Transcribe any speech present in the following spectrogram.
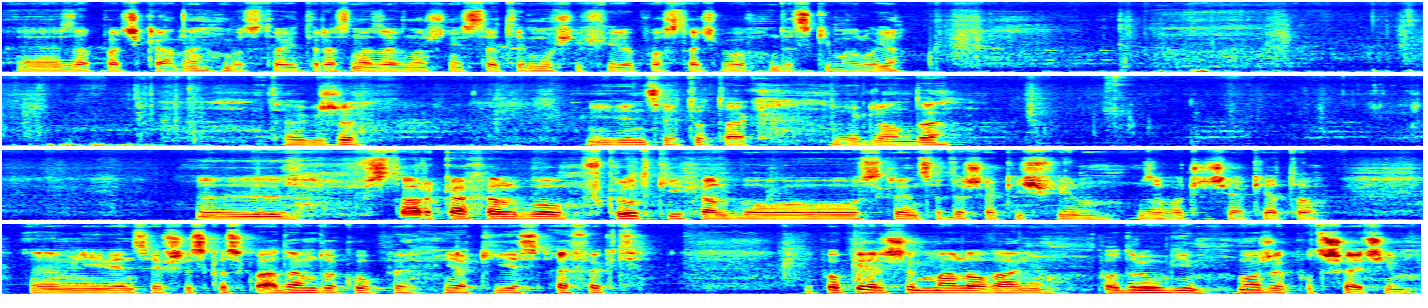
e, zapaćkane, bo stoi teraz na zewnątrz. Niestety musi chwilę postać, bo deski maluje. Także Mniej więcej to tak wygląda. Yy, W storkach albo w krótkich, albo skręcę też jakiś film. Zobaczycie, jak ja to yy, mniej więcej wszystko składam do kupy. Jaki jest efekt po pierwszym malowaniu, po drugim, może po trzecim.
